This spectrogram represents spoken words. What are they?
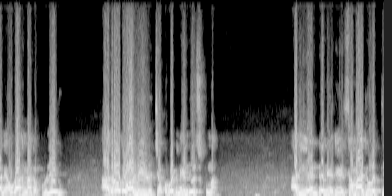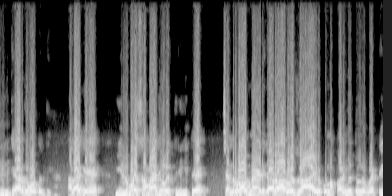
అనే అవగాహన నాకు అప్పుడు లేదు. ఆ తర్వాత వాళ్ళు వీళ్ళు చెప్పబట్టి నేను తెలుసుకున్నా. అది ఏంటనేది సమాజంలో తిరిగితే అర్థమవుతుంది. అలాగే వీళ్ళు కూడా సమాజంలో తిరిగితే చంద్రబాబు నాయుడు గారు ఆ రోజు ఆయనకున్న పరిమితులను బట్టి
